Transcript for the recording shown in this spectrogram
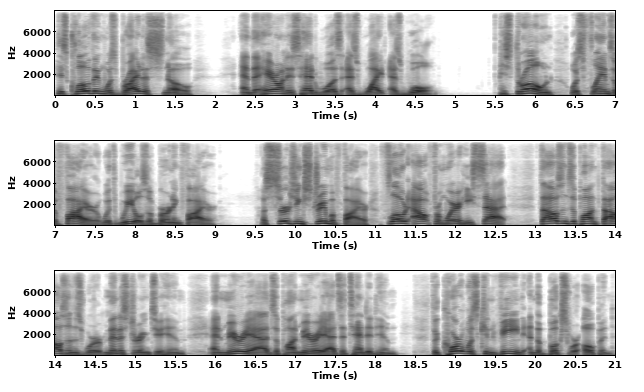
His clothing was bright as snow, and the hair on his head was as white as wool. His throne was flames of fire with wheels of burning fire. A surging stream of fire flowed out from where he sat. Thousands upon thousands were ministering to him, and myriads upon myriads attended him. The court was convened, and the books were opened.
